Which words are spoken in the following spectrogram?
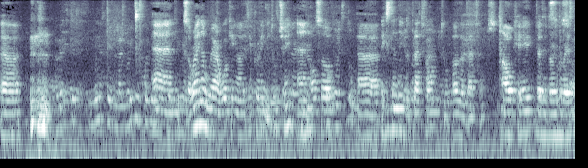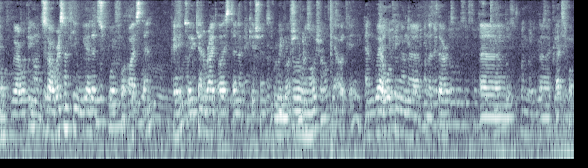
Uh, and so right now we are working on improving the tool chain and also uh, extending the platform to other platforms. Okay, that's very So interesting. we are working on. So recently we added support for OS 10. Okay. So you can write OS 10 applications in Ruby Ruby Motion. Motion. Yeah, okay. And we are working on a, on a third um, uh, platform.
